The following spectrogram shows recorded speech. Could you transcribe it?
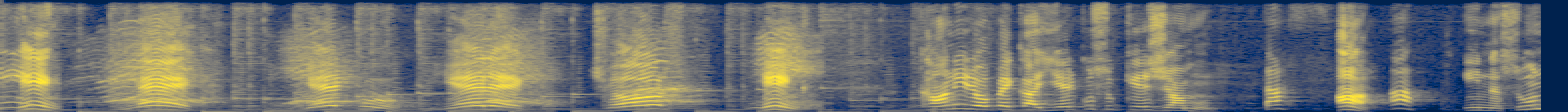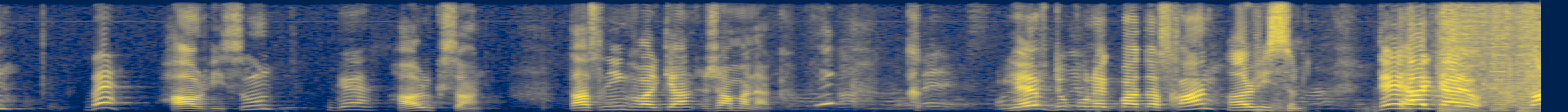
5 1 2 3 4 կա 2.5 ժամում։ 10 A. A 90, B 150, G 120 15 վայրկյան ժամանակ։ Եվ դուք ունեք պատասխան 150 Դե իհարկե այո, սա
